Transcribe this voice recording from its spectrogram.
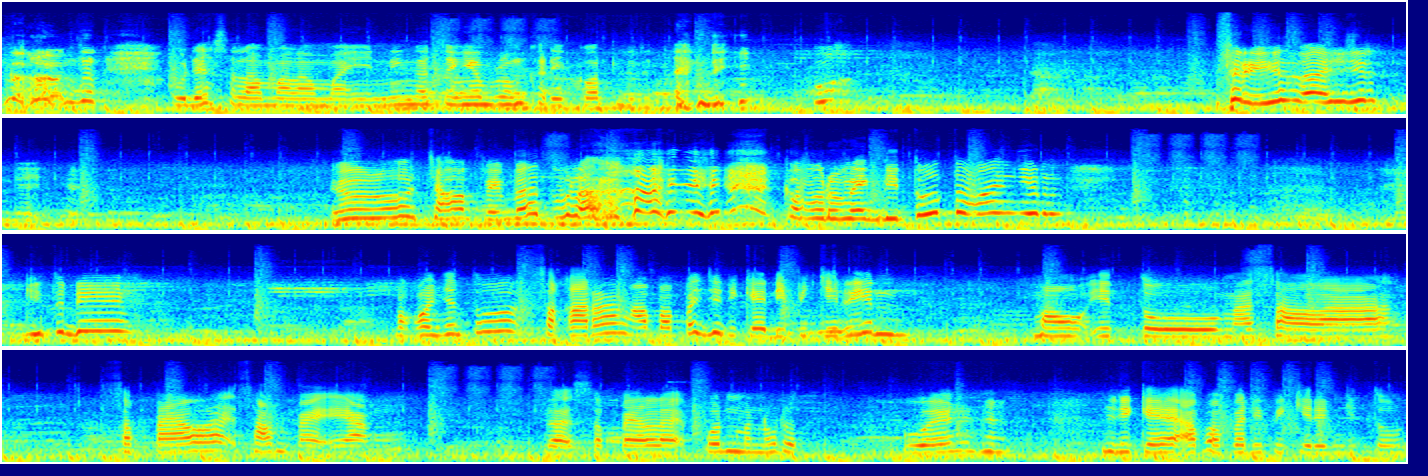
kalau udah selama lama ini ngecengnya belum ke record dari tadi Wah. Serius anjir. Ya lu capek banget ulang lagi. Keburu make ditutup anjir. Gitu deh. Pokoknya tuh sekarang apa-apa jadi kayak dipikirin. Mau itu masalah sepele sampai yang gak sepele pun menurut gue. Jadi kayak apa-apa dipikirin gitu.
